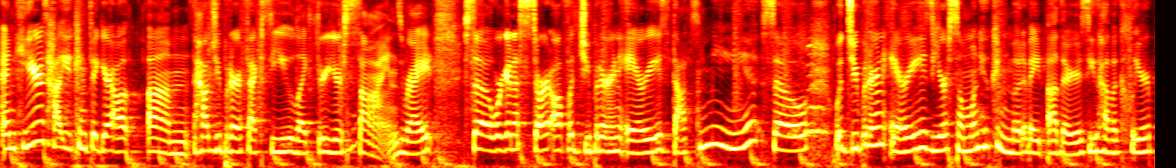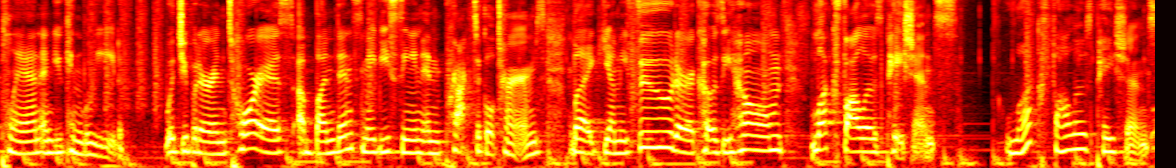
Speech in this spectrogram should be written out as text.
And here's how you can figure out um, how Jupiter affects you, like through your signs, right? So we're gonna start off with Jupiter in Aries. That's me. So with Jupiter in Aries, you're someone who can motivate others. You have a clear plan and you can lead. With Jupiter in Taurus, abundance may be seen in practical terms, like yummy food or a cozy home. Luck follows patience. Luck follows patience.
